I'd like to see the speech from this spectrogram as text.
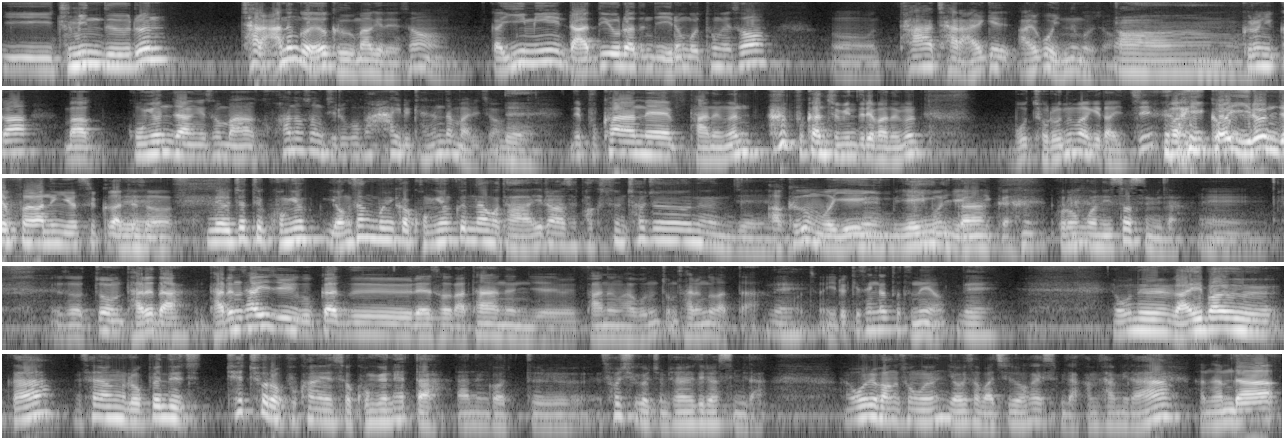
이 주민들은 잘 아는 거예요 그 음악에 대해서 그러니까 이미 라디오라든지 이런 걸 통해서 어, 다 잘 알게 알고 있는 거죠. 아. 그러니까 막 공연장에서 막 환호성 지르고 막 이렇게 한단 말이죠. 네. 근데 북한의 반응은 북한 주민들의 반응은 뭐 저런 음악이 다 있지? 막 거의 이런 이제 반응이었을 것 같아서 네. 근데 어쨌든 공연 영상 보니까 공연 끝나고 다 일어나서 박수는 쳐주는 이제 아 그건 뭐 예의 네, 예의니까 예의니까. 그런 건 있었습니다. 네. 그래서 좀 다르다. 다른 사회주의 국가들에서 나타나는 이제 반응하고는 좀 다른 것 같다. 네. 이렇게 생각도 드네요. 네. 오늘 라이바흐가 서양 록밴드 최초로 북한에서 공연했다라는 것들 소식을 좀 전해드렸습니다. 오늘 방송은 여기서 마치도록 하겠습니다. 감사합니다. 감사합니다.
